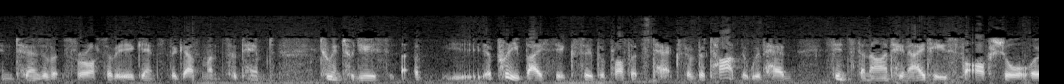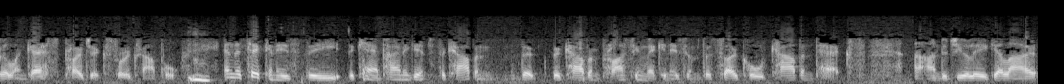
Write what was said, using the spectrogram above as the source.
in terms of its ferocity against the government's attempt to introduce a, a pretty basic super profits tax of the type that we've had since the 1980s for offshore oil and gas projects, for example. And the second is the, the campaign against the carbon, the, the carbon pricing mechanism, the so-called carbon tax uh, under Julia Gillard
